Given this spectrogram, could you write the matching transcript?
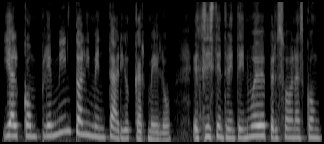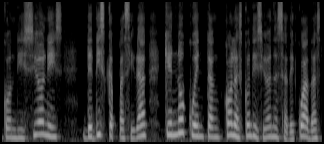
y al complemento alimentario Carmelo. Existen 39 personas con condiciones de discapacidad que no cuentan con las condiciones adecuadas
